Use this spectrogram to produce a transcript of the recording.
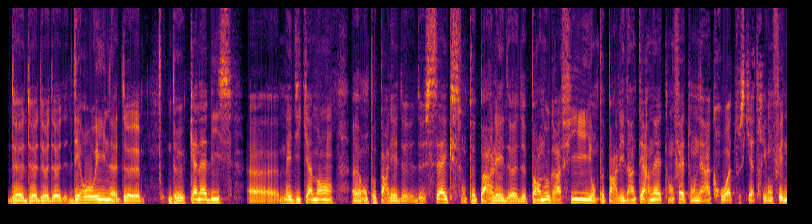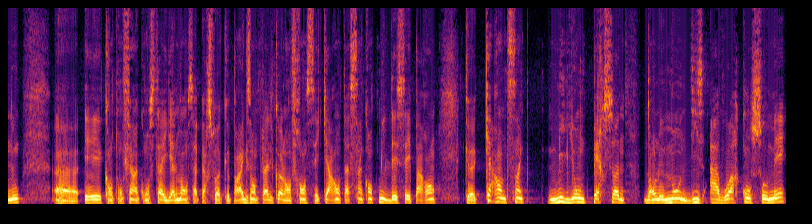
d'héroïne, de, cannabis, euh, médicaments. on peut parler de, sexe, on peut parler de, pornographie, on peut parler d'internet. En fait, on est accro à tout ce qui a triomphé de nous. et quand on fait un constat également, on s'aperçoit que, par exemple, l'alcool en France, c'est 40 à 50 000 décès par que 45 millions de personnes dans le monde disent avoir consommé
